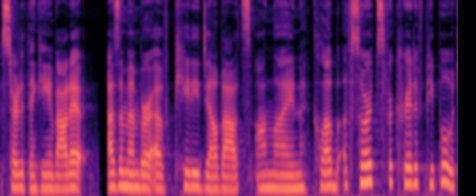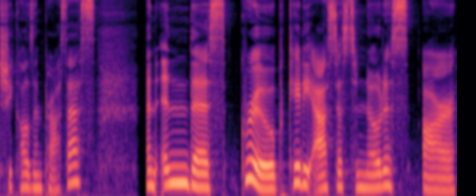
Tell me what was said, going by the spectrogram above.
started thinking about it as a member of Katie Dalebout's online club of sorts for creative people, which she calls In Process. And in this group, Katie asked us to notice our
